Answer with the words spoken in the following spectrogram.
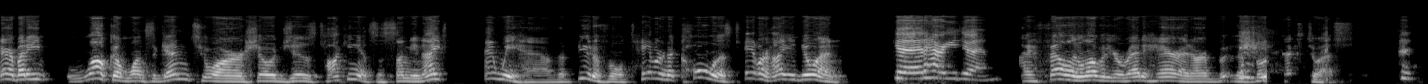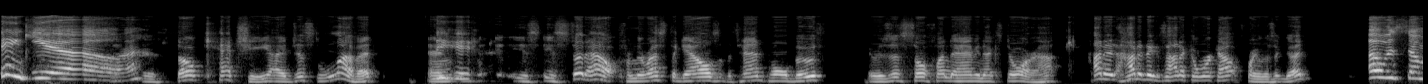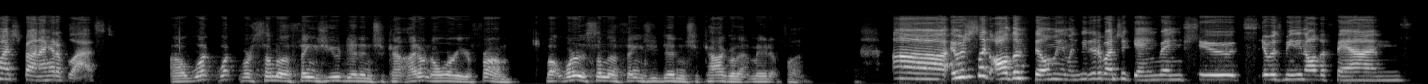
Hey everybody, welcome once again to our show Jizz Talking. It's a Sunday night and we have the beautiful Taylor Nicole. Taylor, how you doing? Good. How are you doing? I fell in love with your red hair at our the booth next to us. Thank you. It's so catchy. I just love it. And you, you stood out from the rest of the gals at the Tadpole booth. It was just so fun to have you next door. How, how did how did Exxxotica work out for you? Was it good? Oh, it was so much fun. I had a blast. Uh, what what were some of the things you did in Chicago? I don't know where you're from, but what are some of the things you did in Chicago that made it fun? Uh, it was just like all the filming. Like we did a bunch of gangbang shoots. It was meeting all the fans.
